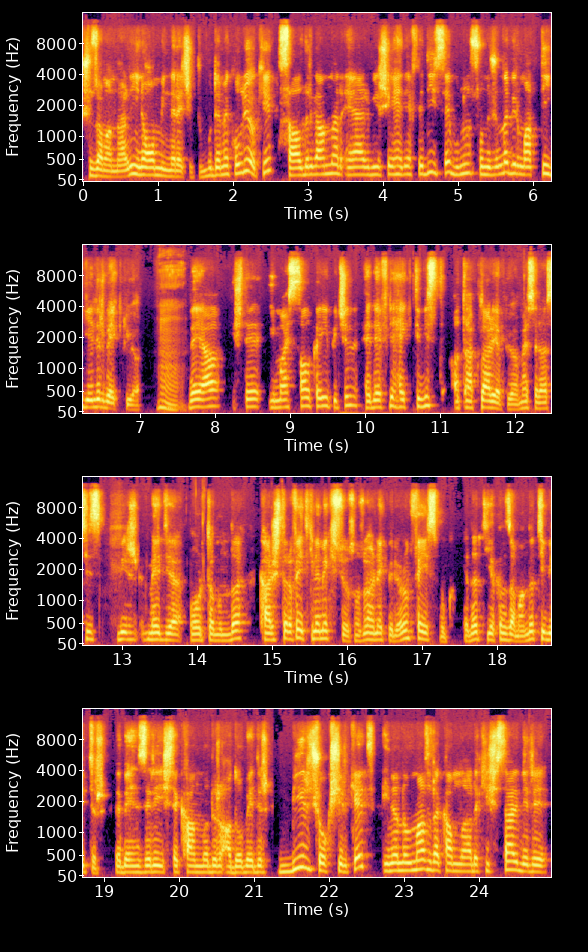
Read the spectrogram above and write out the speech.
şu zamanlarda yine 10 bin lira çıktı. Bu demek oluyor ki saldırganlar eğer bir şey hedeflediyse bunun sonucunda bir maddi gelir bekliyor. Hmm. Veya işte imajsal kayıp için hedefli hacktivist ataklar yapıyor. Mesela siz bir medya ortamında karşı tarafı etkilemek istiyorsunuz. Örnek veriyorum Facebook ya da yakın zamanda Twitter ve benzeri işte Canva'dır, Adobe'dir. Birçok şirket inanılmaz rakamlarda kişisel veri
